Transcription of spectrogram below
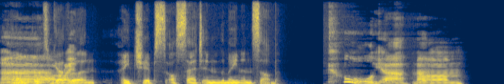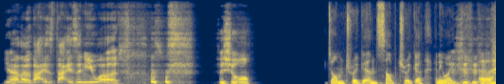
Um, Ah, altogether, right. and eight chips are set in the main and sub. Cool. Yeah. No. Um. Yeah. No. That is that is a new word, for sure. Dom trigger and sub trigger. Anyway, uh,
